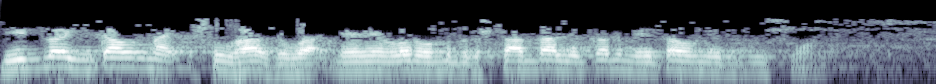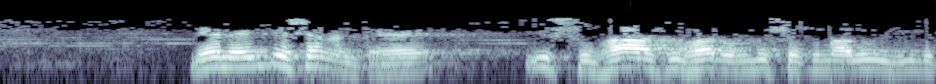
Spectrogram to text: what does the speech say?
దీంట్లో ఇంకా ఉన్నాయి. శుభాశుభ నేనేవో రెండు దృష్టాంతాలు చెప్పాను మిగతా మీరు చూసుకోండి. నేనేం చేశానంటే ఈ శుభాశుభ రెండు శకునాలు ఇల్లు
